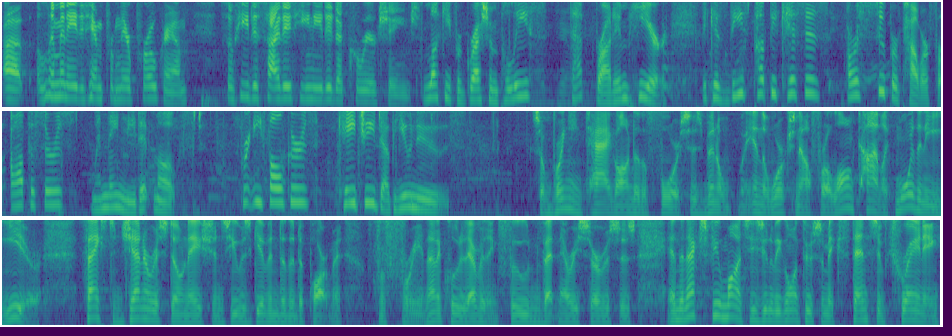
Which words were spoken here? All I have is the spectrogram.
uh, eliminated him from their program, so he decided he needed a career change. Lucky for Gresham Police, that brought him here, because these puppy kisses are a superpower for officers when they need it most. Brittany Falkers, KGW News. So bringing Tag onto the force has been in the works now for a long time, like more than a year. Thanks to generous donations he was given to the department for free, and that included everything, food and veterinary services. In the next few months, he's going to be going through some extensive training,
